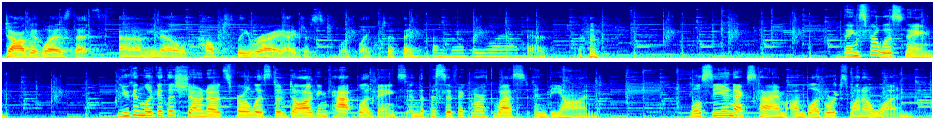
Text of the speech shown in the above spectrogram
dog it was that um, you know helped Leroy. I just would like to thank them, whoever you are out there. Thanks for listening. You can look at the show notes for a list of dog and cat blood banks in the Pacific Northwest and beyond. We'll see you next time on Bloodworks 101.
